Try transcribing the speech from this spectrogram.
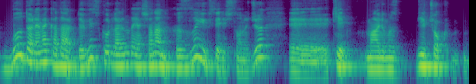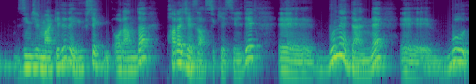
bu döneme kadar döviz kurlarında yaşanan hızlı yükseliş sonucu e, ki malumunuz birçok zincir markete de yüksek oranda para cezası kesildi. E, bu nedenle e, bu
